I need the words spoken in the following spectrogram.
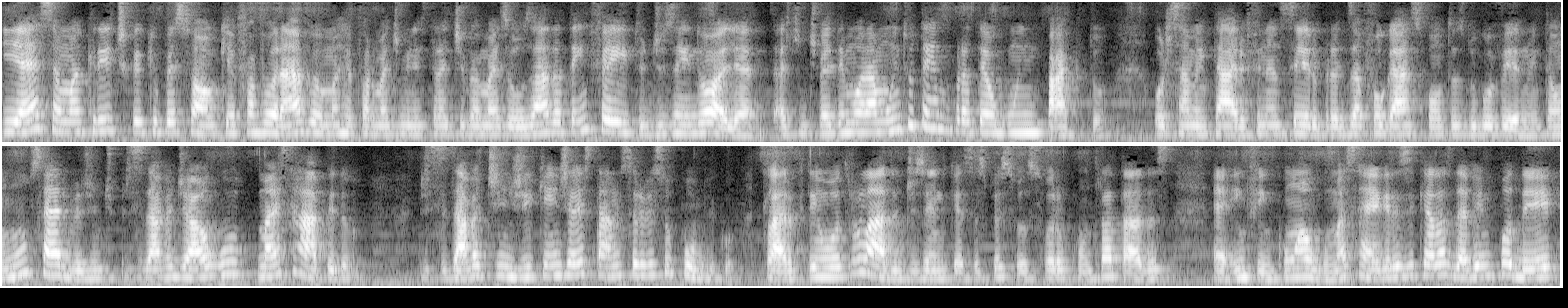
E essa é uma crítica que o pessoal que é favorável a uma reforma administrativa mais ousada tem feito, dizendo: olha, a gente vai demorar muito tempo para ter algum impacto orçamentário, financeiro, para desafogar as contas do governo. Então não serve, a gente precisava de algo mais rápido. Precisava atingir quem já está no serviço público. Claro que tem o outro lado, dizendo que essas pessoas foram contratadas, é, enfim, com algumas regras e que elas devem poder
